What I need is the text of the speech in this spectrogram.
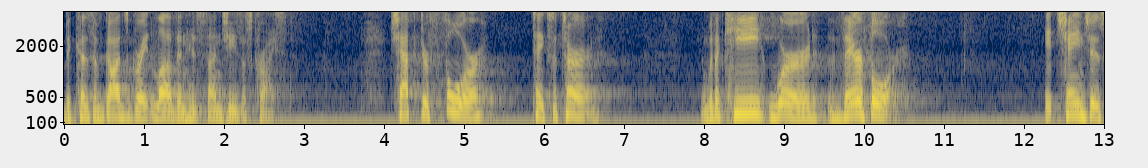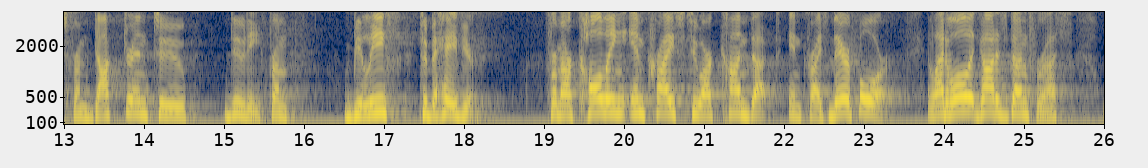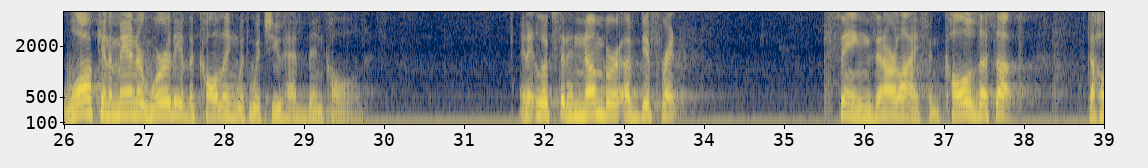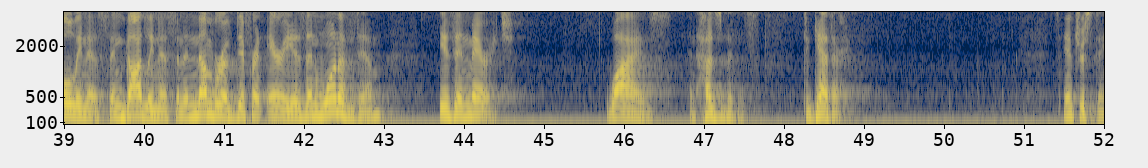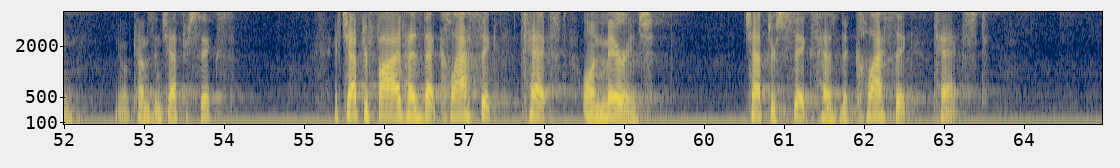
because of God's great love in His Son, Jesus Christ. Chapter 4 takes a turn and with a key word, therefore, it changes from doctrine to duty, from belief to behavior, from our calling in Christ to our conduct in Christ. Therefore, in light of all that God has done for us, walk in a manner worthy of the calling with which you have been called. And it looks at a number of different things in our life and calls us up to holiness and godliness in a number of different areas. And one of them is in marriage. Wives and husbands together. It's interesting. You know, it comes in chapter 6. If chapter 5 has that classic text on marriage, chapter 6 has the classic text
